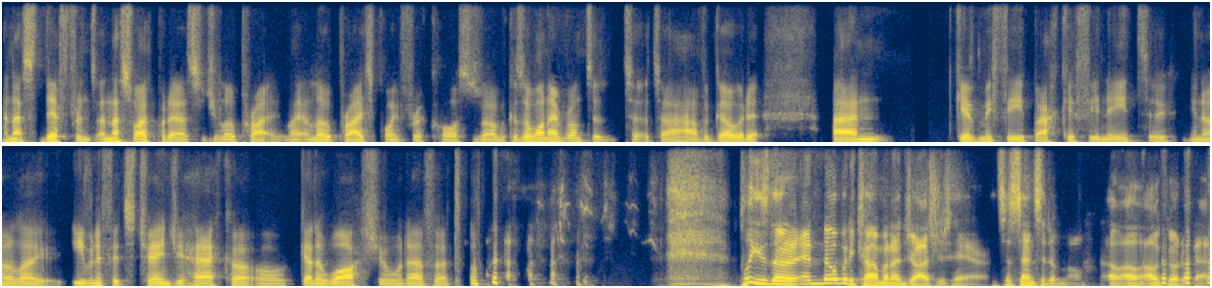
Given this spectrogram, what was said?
and that's the difference. And that's why I put it at such a low price, like a low price point for a course as well, because I want everyone to to, to have a go at it, and give me feedback if you need to you know like even if it's change your haircut or get a wash or whatever Please don't, and nobody comment on Josh's hair. It's a sensitive moment. I'll, I'll, go to bed.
